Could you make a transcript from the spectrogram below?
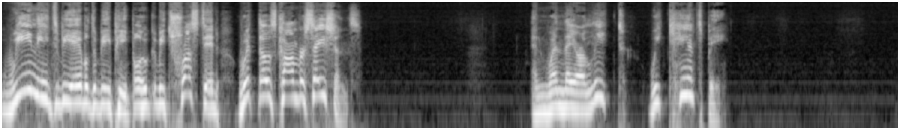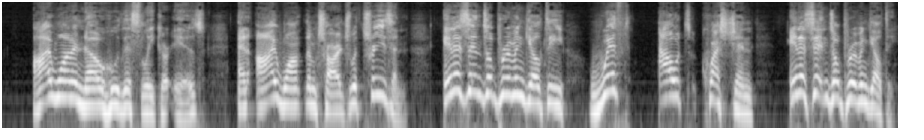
We need to be able to be people who can be trusted with those conversations. And when they are leaked, we can't be. I want to know who this leaker is, and I want them charged with treason. Innocent until proven guilty, without question. Innocent until proven guilty.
